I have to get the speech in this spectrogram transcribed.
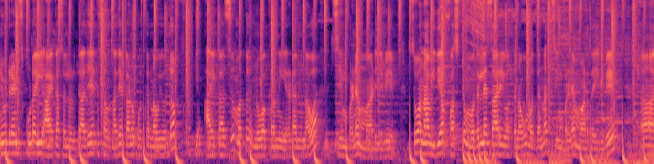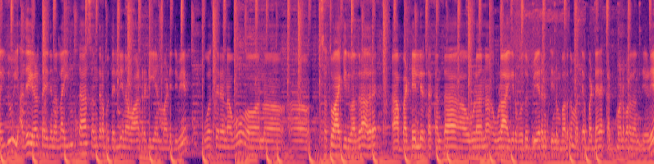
ನ್ಯೂಟ್ರಿಯೆಂಟ್ಸ್ ಕೂಡ ಈ ಆಯಕಾಸಲ್ಲಿರುತ್ತೆ ಅದೇ ಅದೇ ಕಾರಣಕ್ಕೋಸ್ಕರ ನಾವು ಇವತ್ತು ಈ ಐಕಾಸ್ ಮತ್ತು ನೋವಕ್ರನ್ ಎರಡನ್ನು ನಾವು ಸಿಂಪರಣೆ ಮಾಡಿದ್ದೀವಿ. ಸೊ ನಾವು ಇದೇ ಫಸ್ಟ್ ಮೊದಲನೇ ಸಾರಿ ಇವತ್ತು ನಾವು ಮದ್ದನ್ನು ಸಿಂಪರಣೆ ಮಾಡ್ತಾ ಇದ್ದೀವಿ. ಇದು ಅದೇ ಹೇಳ್ತಾ ಇದ್ದೀನಲ್ಲ, ಇಂಥ ಸಂದರ್ಭದಲ್ಲಿ ನಾವು ಆಲ್ರೆಡಿ ಏನು ಮಾಡಿದ್ದೀವಿ? ಹೋದ್ಸರಿ ನಾವು ಸತ್ತು ಸತು ಹಾಕಿದ್ವಿ. ಅಂದ್ರೆ, ಆದರೆ ಬಡ್ಡೆಯಲ್ಲಿರ್ತಕ್ಕಂಥ ಹುಳನ, ಹುಳ ಆಗಿರ್ಬೋದು, ಬೇರನ್ನು ತಿನ್ನಬಾರ್ದು, ಮತ್ತು ಬಡ್ಡೆನ ಕಟ್ ಮಾಡಬಾರ್ದು ಅಂತೇಳಿ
